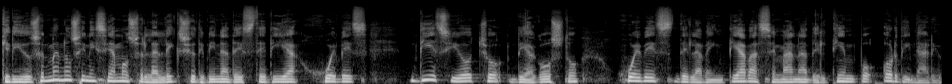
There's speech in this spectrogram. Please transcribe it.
Queridos hermanos, iniciamos la lección divina de este día, jueves 18 de agosto, jueves de la veinteava semana del tiempo ordinario.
